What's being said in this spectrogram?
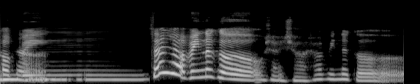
小兵，但小小兵那个，我想一下，小小兵那个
